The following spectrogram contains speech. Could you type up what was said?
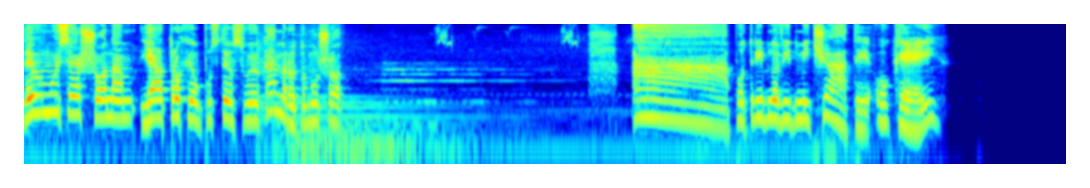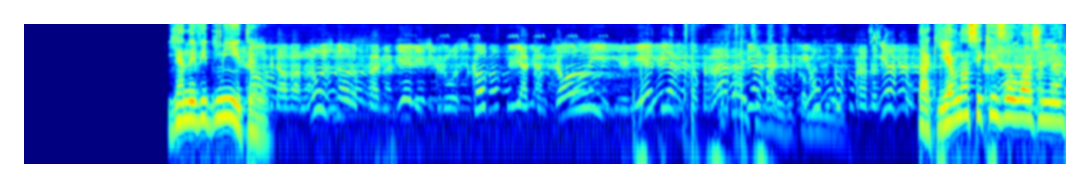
Дивимося, що нам. Я трохи опустив свою камеру, тому що. А, потрібно відмічати. Окей. Я не відмітив. Так, є в нас якісь зауваження?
